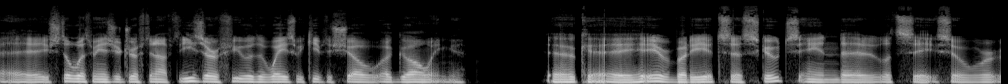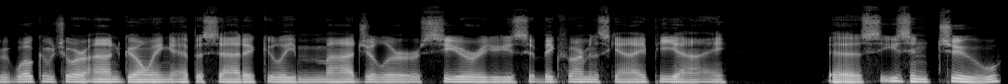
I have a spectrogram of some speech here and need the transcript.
uh, you're still with me as you're drifting off. These are a few of the ways we keep the show uh, going. Okay, hey everybody, it's uh, Scoots, and uh, let's see. So we're welcome to our ongoing episodically modular series, Big Farm in the Sky PI, uh, season two,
